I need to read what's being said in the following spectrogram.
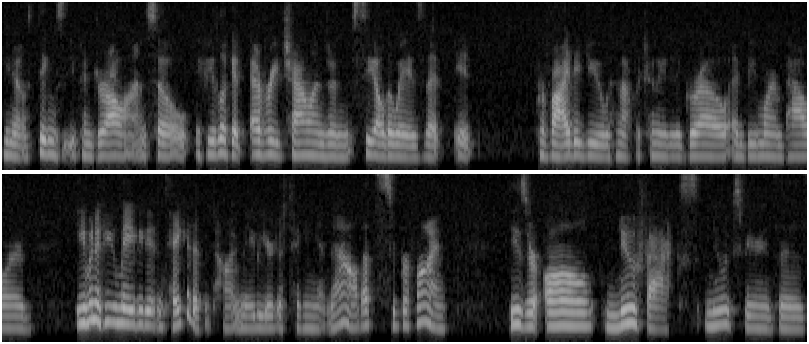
you know, things that you can draw on. So if you look at every challenge and see all the ways that it provided you with an opportunity to grow and be more empowered even if you maybe didn't take it at the time, maybe you're just taking it now, that's super fine. These are all new facts, new experiences,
